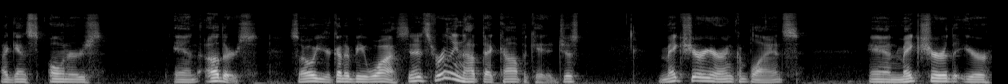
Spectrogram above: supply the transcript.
against owners and others. So you're going to be watched. And it's really not that complicated. Just make sure you're in compliance and make sure that you're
